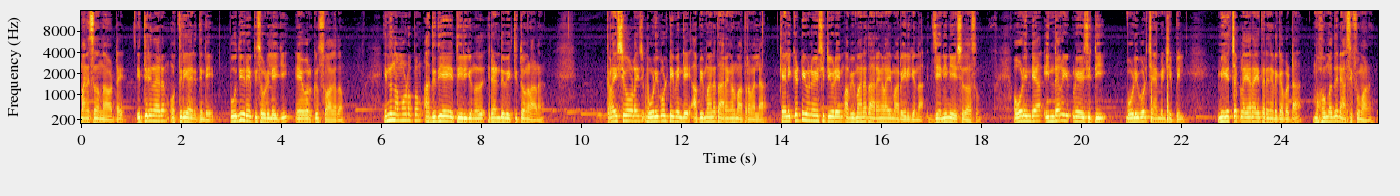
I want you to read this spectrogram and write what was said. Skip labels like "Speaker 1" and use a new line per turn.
മനസ്സ് നന്നാവട്ടെ. ഇത്തിരി നേരം ഒത്തിരി കാര്യത്തിന്റെ പുതിയൊരു എപ്പിസോഡിലേക്ക് ഏവർക്കും സ്വാഗതം. ഇന്ന് നമ്മോടൊപ്പം അതിഥിയായി എത്തിയിരിക്കുന്നത് രണ്ട് വ്യക്തിത്വങ്ങളാണ്. ക്രൈസ്റ്റ് കോളേജ് വോളിബോൾ ടീമിന്റെ അഭിമാന താരങ്ങൾ മാത്രമല്ല കാലിക്കറ്റ് യൂണിവേഴ്സിറ്റിയുടെയും അഭിമാന താരങ്ങളായി മാറിയിരിക്കുന്ന ജെനിൻ യേശുദാസും all India inter university volleyball ചാമ്പ്യൻഷിപ്പിൽ മികച്ച പ്ലെയറായി തിരഞ്ഞെടുക്കപ്പെട്ട മുഹമ്മദ് നാസിഫുമാണ്.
